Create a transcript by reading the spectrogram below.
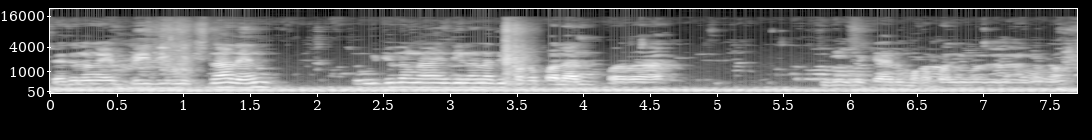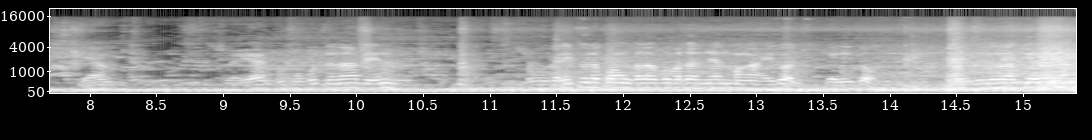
So ito na nga yung breeding mix natin. So medyo lang na hindi lang natin pakapalan para hindi masyado makapal yung ano no? Yan. So ayan, bubukod na natin. Ganito na po ang kalabasan yan mga idol. Ganito. Pag nilalagyan na yan,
